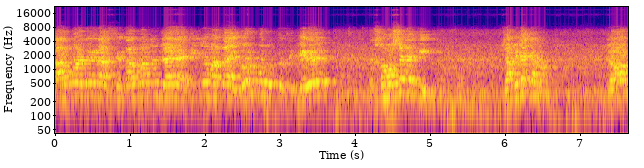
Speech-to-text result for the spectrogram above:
তারপরে তিনি ডাকছে তারপরে তুমি যায় নাই। তৃতীয় মাথায় জোর করে উঠতেছে কে রে? তা সমস্যাটা কি? যাবি না কেন? চল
